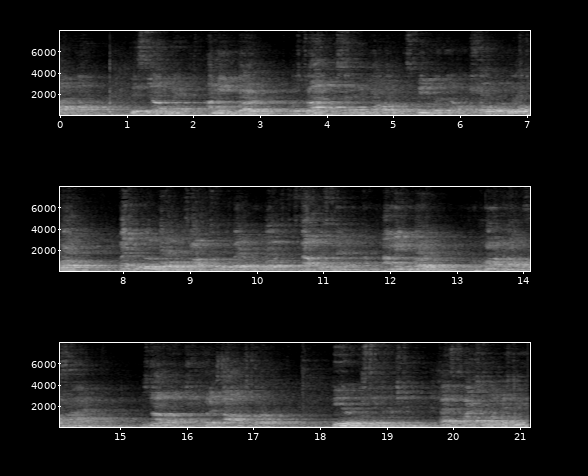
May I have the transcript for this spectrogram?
I know. This young man, I mean Bird, was driving seventy-one over the speed limit on the shoulder of Ward's Road. Thank the good Lord, this officer was there was to stop this man. I mean Bird, from harming on his side. It's not Here in the state of Virginia, that's class one misdemeanor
